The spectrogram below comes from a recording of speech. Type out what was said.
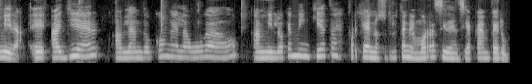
Mira, eh, ayer hablando con el abogado, a mí lo que me inquieta es porque nosotros tenemos residencia acá en Perú,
